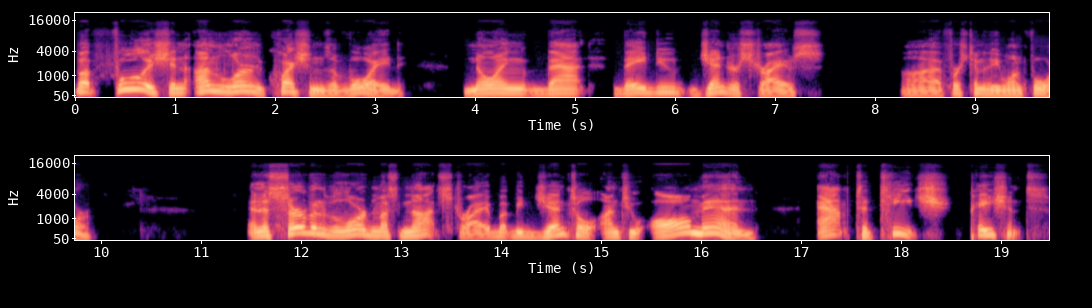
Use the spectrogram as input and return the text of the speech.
But foolish and unlearned questions avoid, knowing that they do gender strifes. Uh, 1 Timothy 1 4. And the servant of the Lord must not strive, but be gentle unto all men, apt to teach, patient,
